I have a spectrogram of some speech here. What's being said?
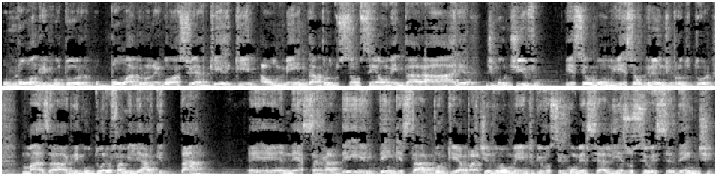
O bom agricultor, o bom agronegócio é aquele que aumenta a produção sem aumentar a área de cultivo. Esse é o bom, esse é o grande produtor. Mas a agricultura familiar que está é, é, nessa cadeia, ele tem que estar porque a partir do momento que você comercializa o seu excedente,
